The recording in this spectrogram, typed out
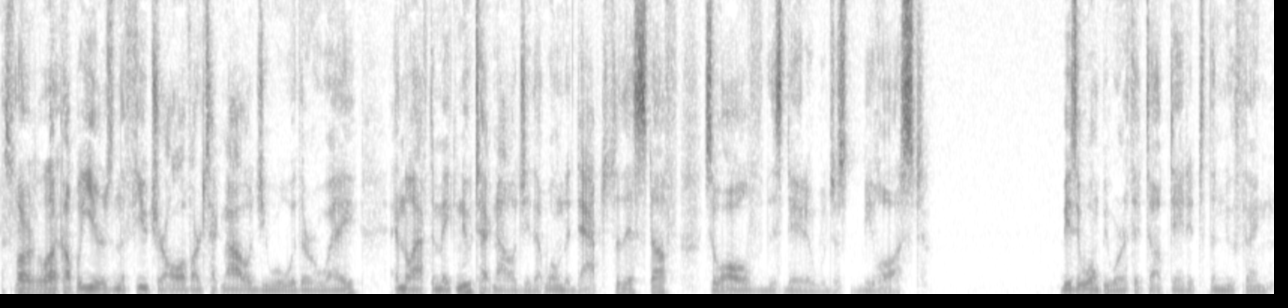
As far as a couple years in the future, all of our technology will wither away, and they'll have to make new technology that won't adapt to this stuff, so all of this data will just be lost because it won't be worth it to update it to the new thing.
